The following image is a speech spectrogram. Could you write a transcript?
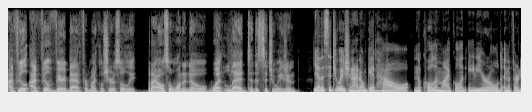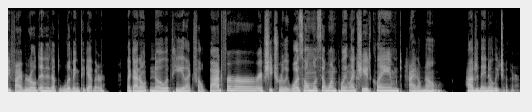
I feel I feel very bad for Michael Shirasoli, but I also want to know what led to the situation. Yeah, the situation. I don't get how Nicole and Michael, an 80 year old and a 35 year old, ended up living together. Like, I don't know if he like felt bad for her, if she truly was homeless at one point, like she had claimed. I don't know. How do they know each other?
